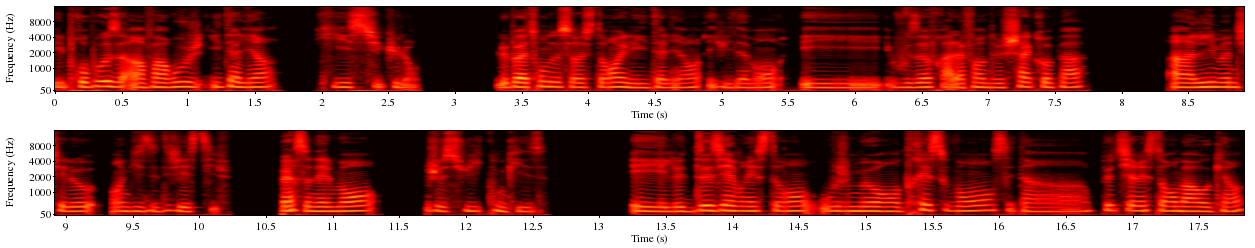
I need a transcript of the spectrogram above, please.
ils proposent un vin rouge italien qui est succulent. Le patron de ce restaurant, il est italien évidemment et vous offre à la fin de chaque repas un limoncello en guise de digestif. Personnellement, je suis conquise. Et le deuxième restaurant où je me rends très souvent, c'est un petit restaurant marocain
